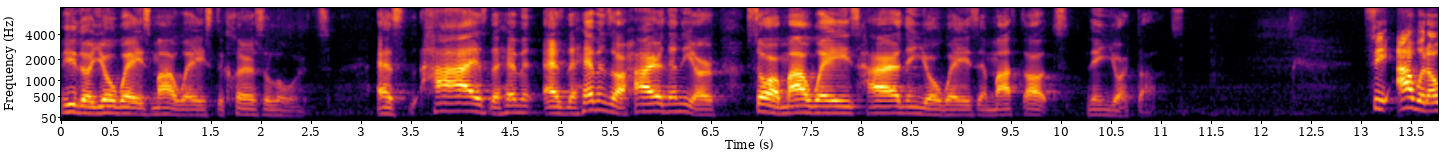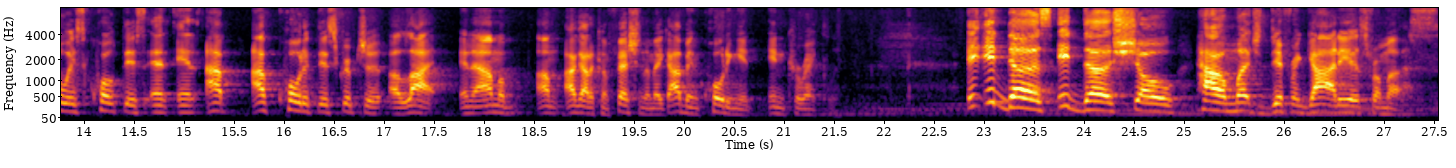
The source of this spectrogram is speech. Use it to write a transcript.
neither are your ways my ways, declares the Lord. As high as the heaven, as the heavens are higher than the earth, so are my ways higher than your ways, and my thoughts than your thoughts. See, I would always quote this, and, and I, I've quoted this scripture a lot, and I'm a, I'm, I got a confession to make. I've been quoting it incorrectly. It, it, does, it does show how much different God is from us.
